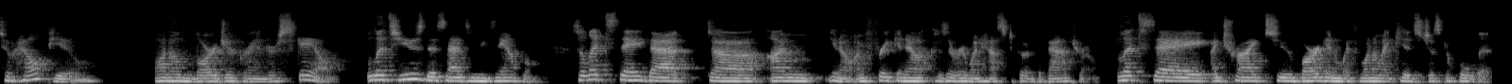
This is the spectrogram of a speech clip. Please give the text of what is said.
to help you on a larger, grander scale. Let's use this as an example. So let's say that uh, I'm, you know, I'm freaking out because everyone has to go to the bathroom. Let's say I try to bargain with one of my kids just to hold it,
